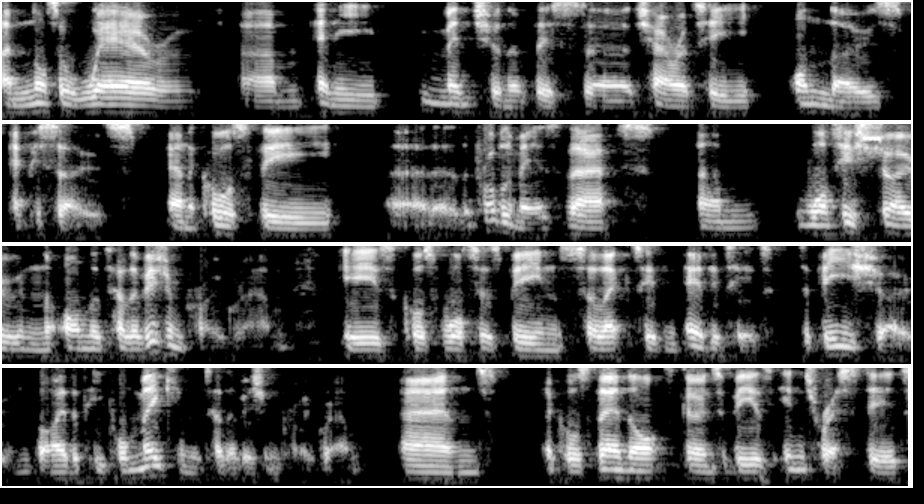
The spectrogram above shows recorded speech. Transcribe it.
I'm not aware of um, any mention of this uh, charity on those episodes. And of course, the uh, the problem is that um, what is shown on the television program is, of course, what has been selected and edited to be shown by the people making the television program. And of course, they're not going to be as interested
